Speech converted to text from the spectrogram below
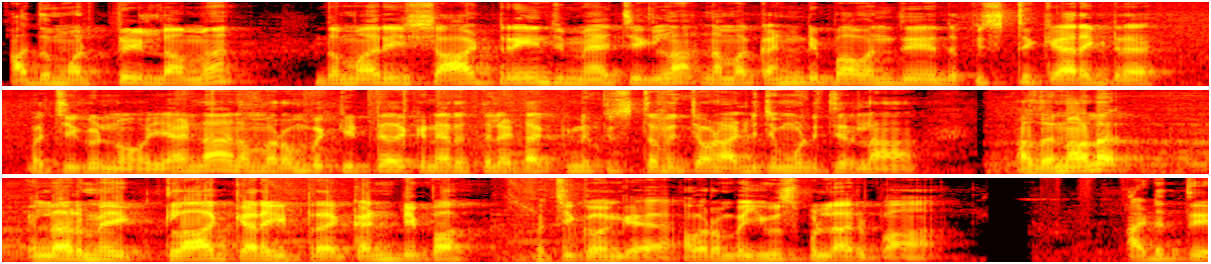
அது மட்டும் இல்லாமல் இந்த மாதிரி ஷார்ட் ரேஞ்ச் மேட்சுக்கெலாம் நம்ம கண்டிப்பாக வந்து இந்த ஃபிஸ்ட்டு கேரக்டரை வச்சுக்கணும். ஏன்னா நம்ம ரொம்ப கிட்ட இருக்க நேரத்தில் டக்குன்னு ஃபிஸ்ட்டை வச்சு அவனை அடித்து முடிச்சிடலாம் அதனால் எல்லாருமே கிளாக் கேரக்டரை கண்டிப்பாக வச்சுக்கோங்க. அவன் ரொம்ப யூஸ்ஃபுல்லாக இருப்பான். அடுத்து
